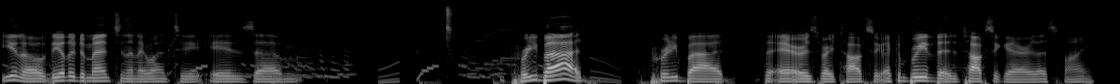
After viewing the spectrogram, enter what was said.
you know, the other dimension that I went to is um pretty bad. Pretty bad. The air is very toxic. I can breathe the, the toxic air, that's fine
